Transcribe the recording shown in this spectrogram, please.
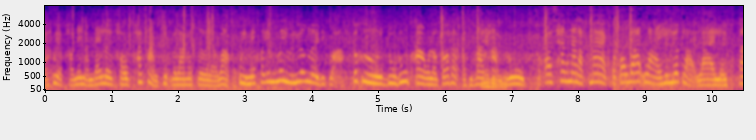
นะ คุยกับเขาในนั้นได้เลยเขาภาษาอังกฤษเวลามาเจอแล้วอะคุยไม่ค่อยไม่รู้เรื่องเลยดีกว่า ก็คือดูรูปเอาแล้วก็แบบอธิบายผ่านรูปแล้วก็ช่างน่ารักมากแล้วก็วาดลายให้เลือกหลายลายเลยไป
